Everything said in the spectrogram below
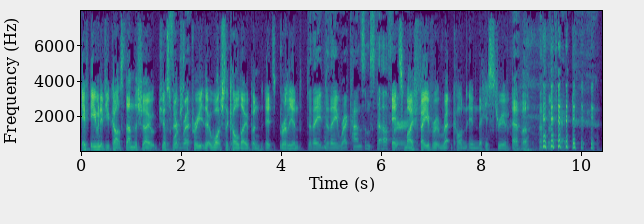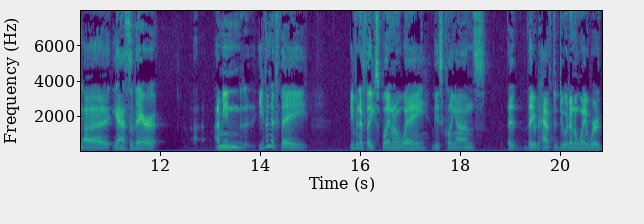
If even if you can't stand the show, just watch re- the pre, watch the cold open. It's brilliant. Do they do they retcon some stuff? It's my favorite retcon in the history of ever. uh, yeah. So they're. I mean, even if they, even if they explain away these Klingons, uh, they would have to do it in a way where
